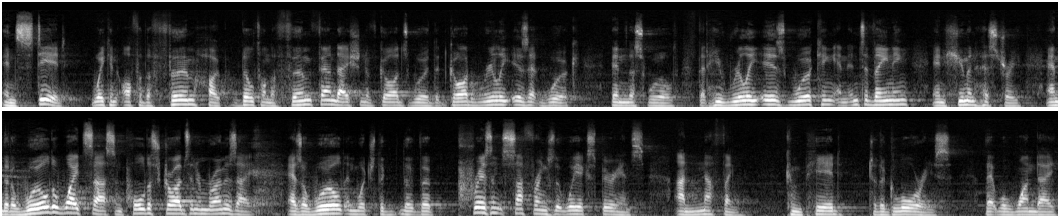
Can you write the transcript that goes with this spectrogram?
Instead, we can offer the firm hope built on the firm foundation of God's word that God really is at work in this world, that He really is working and intervening in human history, and that a world awaits us, and Paul describes it in Romans 8 as a world in which the, the, the present sufferings that we experience are nothing compared to the glories that will one day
